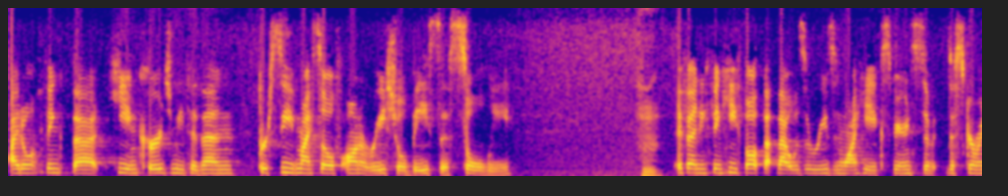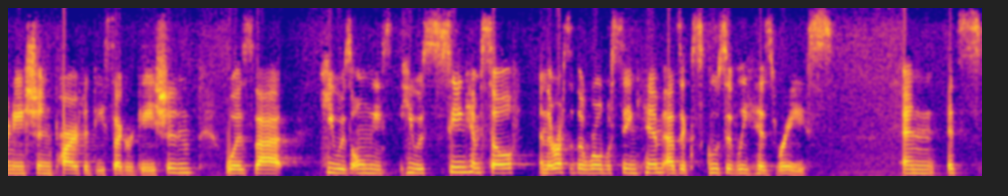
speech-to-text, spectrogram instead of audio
I don't think that he encouraged me to then perceive myself on a racial basis solely. Hmm. If anything, he thought that that was the reason why he experienced discrimination prior to desegregation was that he was only he was seeing himself and the rest of the world was seeing him as exclusively his race. And it's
